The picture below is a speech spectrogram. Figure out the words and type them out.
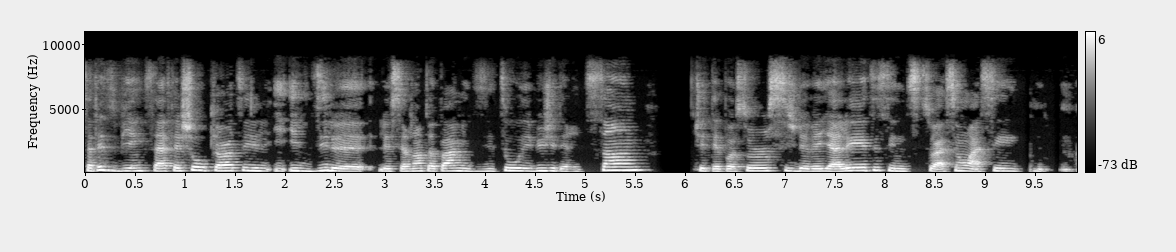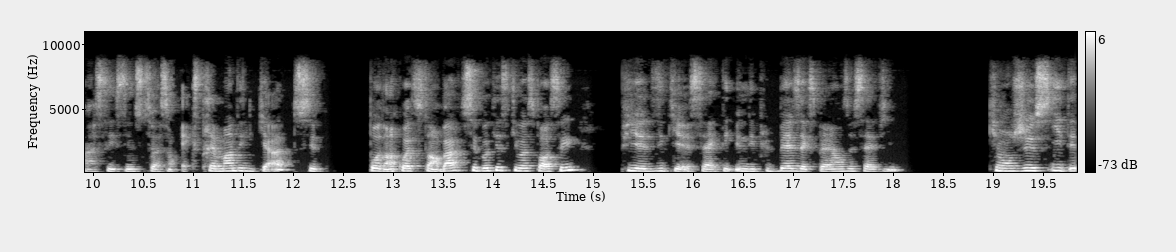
ça fait du bien, ça fait chaud au cœur, il, il dit le, le sergent Topham, il dit, tu au début j'étais réticent, j'étais pas sûre si je devais y aller. C'est une situation assez, assez, c'est une situation extrêmement délicate. Tu sais pas dans quoi tu t'embarques, tu sais pas qu'est-ce qui va se passer. Puis il a dit que ça a été une des plus belles expériences de sa vie. Qui ont juste, il était,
